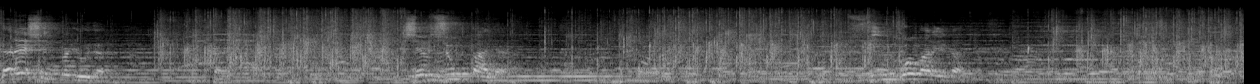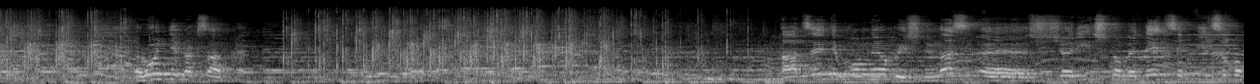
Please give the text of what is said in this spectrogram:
Терещенко Юля. Шевчук Таня. Фінько Марина. Рудник Оксанка. А цей диплом необичний. У нас е, щорічно ведеться підсумок,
